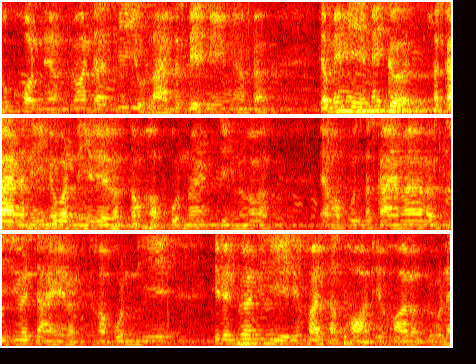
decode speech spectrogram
ทุกคนเนี่ยไม่ว่าจะที่อยู่ไลฟ์สตรีมมิ่งนะครับแบบจะไม่มีไม่เกิดสกายอันนี้ในวันนี้เลยแบบต้องขอบคุณมากจริงๆแล้วก็แบบอยากขอบคุณสกายมากแบบที่เชื่อใจแบบขอบคุณที่ ที่เป็นเพื่อนที่ดีที่คอยซัพพอร์ตที่คอยแบบดูแล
